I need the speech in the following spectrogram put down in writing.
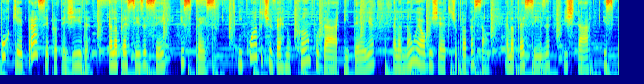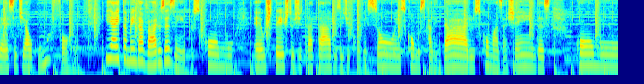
Porque para ser protegida, ela precisa ser expressa. Enquanto estiver no campo da ideia, ela não é objeto de proteção. Ela precisa estar expressa de alguma forma. E aí também dá vários exemplos, como é, os textos de tratados e de convenções, como os calendários, como as agendas, como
